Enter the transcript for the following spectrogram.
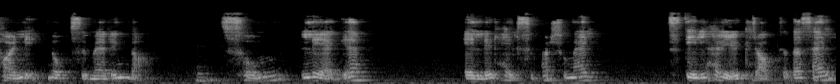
Ta en liten oppsummering, da. Som lege eller helsepersonell, still høye krav til deg selv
